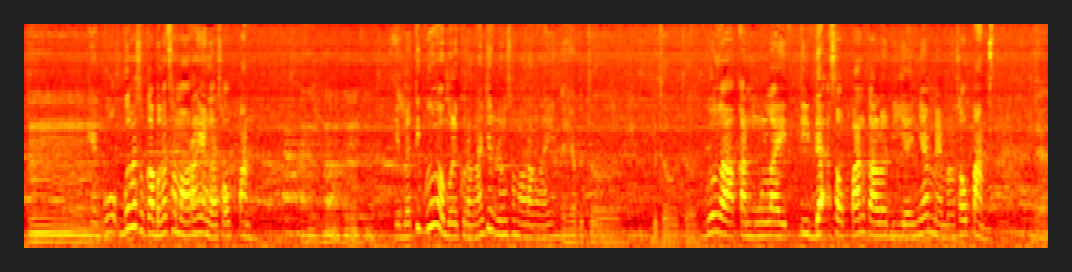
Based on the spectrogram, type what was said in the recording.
Hmm. kayak gue gue gak suka banget sama orang yang nggak sopan. Hmm, hmm, hmm, hmm. ya berarti gue nggak boleh kurang ajar dong sama orang lain. Iya betul. Betul betul. Gue nggak akan mulai tidak sopan kalau dianya memang sopan. Ya.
